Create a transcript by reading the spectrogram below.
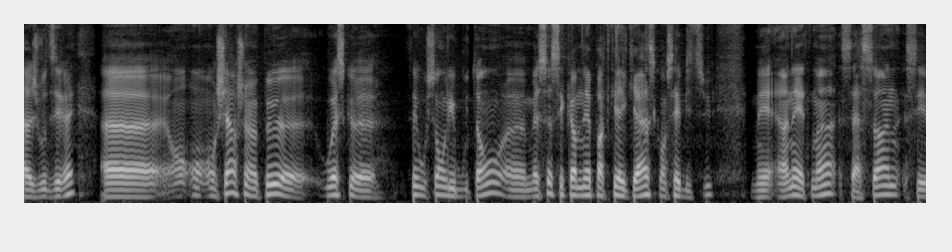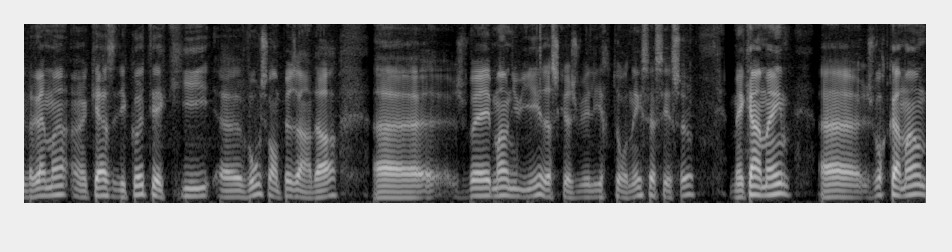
Euh, je vous dirais. on, cherche un peu où est-ce que où sont les boutons. Euh, mais ça, c'est comme n'importe quel casque, on s'habitue. Mais honnêtement, ça sonne, c'est vraiment un casque d'écoute qui euh, vaut son pesant d'or. Euh, je vais m'ennuyer lorsque je vais l'y retourner, ça c'est sûr. Mais quand même, je vous recommande,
